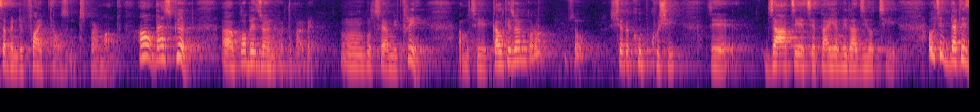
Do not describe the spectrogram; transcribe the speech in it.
seventy five thousand per month হ্যাঁ দ্যাটস গুড কবে জয়েন করতে পারবে? বলছে, আমি ফ্রি বলছি, কালকে জয়েন করো। সো সে তো খুব খুশি যে যা চেয়েছে তাই আমি রাজি হচ্ছি। বলছি that is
